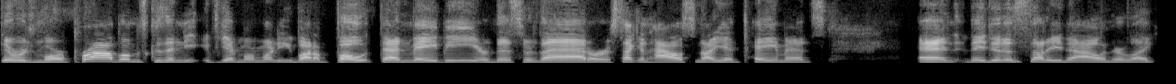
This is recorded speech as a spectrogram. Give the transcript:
There was more problems because then if you had more money, you bought a boat then maybe, or this or that, or a second house. Now you had payments. And they did a study now and they're like,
